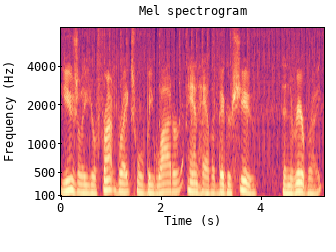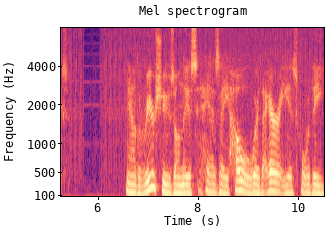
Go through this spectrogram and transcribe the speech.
usually your front brakes will be wider and have a bigger shoe than the rear brakes. Now the rear shoes on this has a hole where the arrow is for the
